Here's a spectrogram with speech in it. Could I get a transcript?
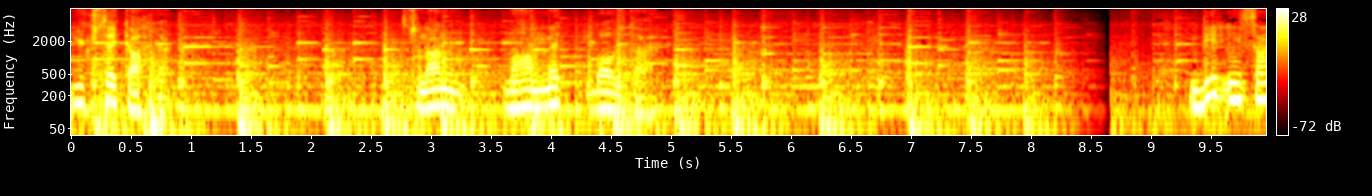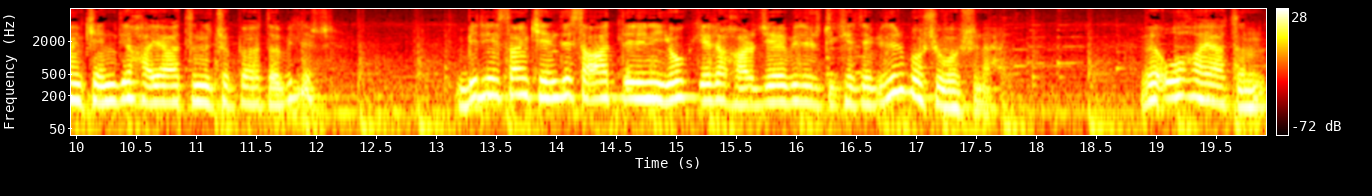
Yüksek Ahlak Sunan Muhammed Bozdağ Bir insan kendi hayatını çöpe atabilir. Bir insan kendi saatlerini yok yere harcayabilir, tüketebilir boşu boşuna. Ve o hayatın,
